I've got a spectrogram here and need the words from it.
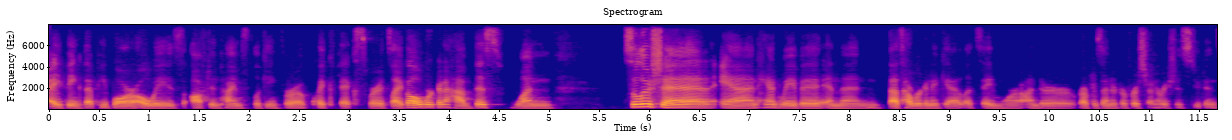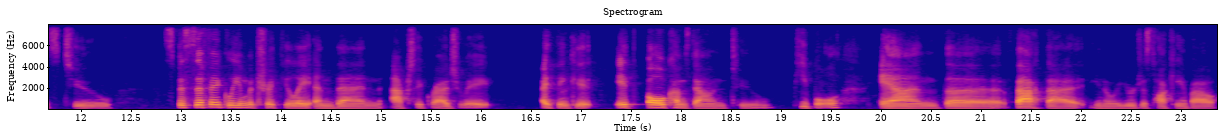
I think that people are always oftentimes looking for a quick fix where it's like, oh, we're going to have this one solution and hand wave it. And then that's how we're going to get, let's say, more underrepresented or first generation students to specifically matriculate and then actually graduate. I think it it all comes down to people and the fact that, you know, you were just talking about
